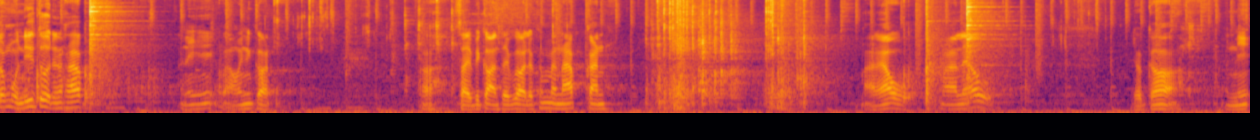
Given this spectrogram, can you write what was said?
ต้องหมุนที่สุดนะครับ อันนี้วางไว้นี่ก่อนอใส่ไปก่อนใส่ไปก่อนแล้วก็มานับกัน มาแล้วมาแล้ว แล้วก็อันนี้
